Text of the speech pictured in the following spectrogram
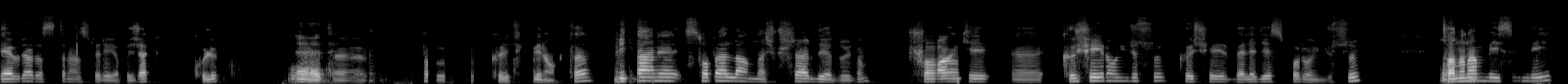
devre arası transferi yapacak kulüp. Evet. Ee, kritik bir nokta. Bir tane stoperle anlaşmışlar diye duydum. Şu anki e, Kırşehir oyuncusu, Kırşehir Belediyespor oyuncusu. Tanınan bir isim değil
